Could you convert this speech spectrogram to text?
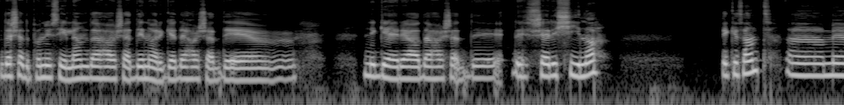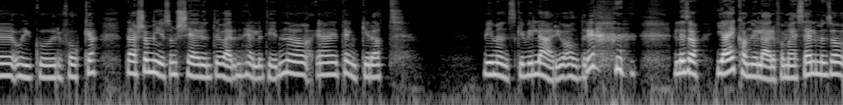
det skjedde på New Zealand, det har skjedd i Norge, det har skjedd i uh, Nigeria, det har skjedd i Det skjer i Kina. Ikke sant? Uh, med uigurfolket. Det er så mye som skjer rundt i verden hele tiden, og jeg tenker at vi mennesker, vi lærer jo aldri. Eller så Jeg kan jo lære for meg selv, men så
